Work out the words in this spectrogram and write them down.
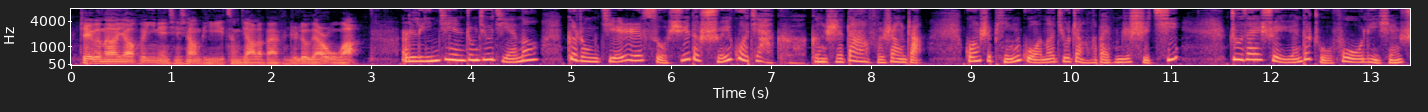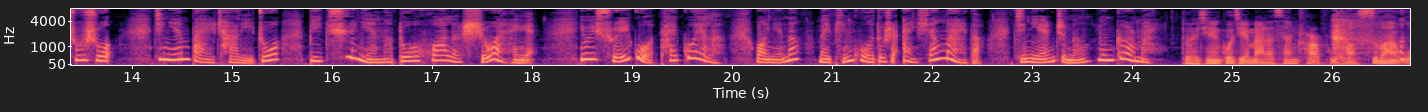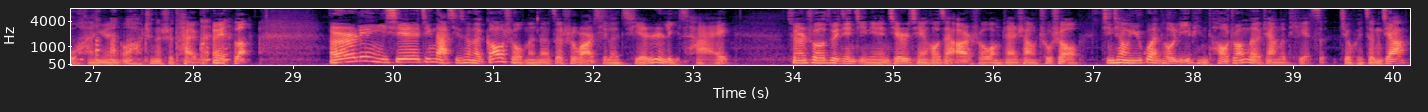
这个呢要和一年前相比增加了百分之六点五啊。而临近中秋节呢，各种节日所需的水果价格更是大幅上涨，光是苹果呢就涨了百分之十七。住在水源的主妇李贤淑说，今年摆茶礼桌比去年呢多花了十万韩元，因为水果太贵了。往年呢买苹果都是按箱买的，今年只能论个买。对，今年过节买了三串葡萄，四万五韩元，哇，真的是太贵了。而另一些精打细算的高手们呢，则是玩起了节日理财。虽然说最近几年节日前后在二手网站上出售金枪鱼罐头礼品套装的这样的帖子就会增加，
